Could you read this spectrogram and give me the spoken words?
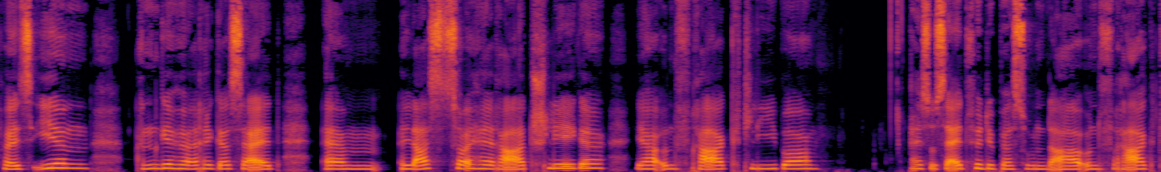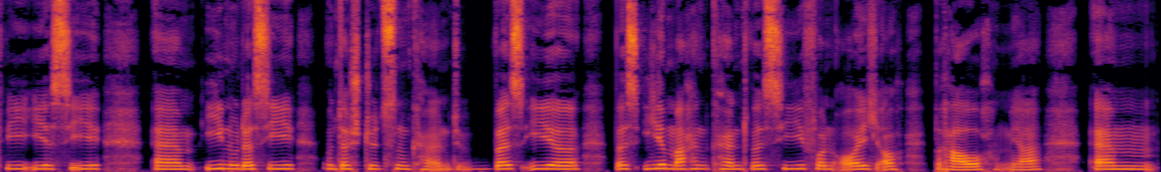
falls ihr ein Angehöriger seid, ähm, lasst solche Ratschläge, ja, und fragt lieber, also seid für die Person da und fragt, wie ihr sie, ähm, ihn oder sie unterstützen könnt, was ihr, was ihr machen könnt, was sie von euch auch brauchen, ja. Ähm,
